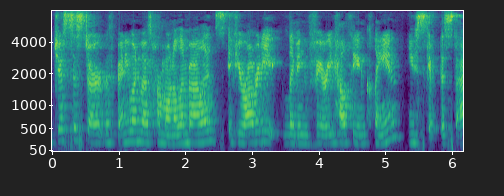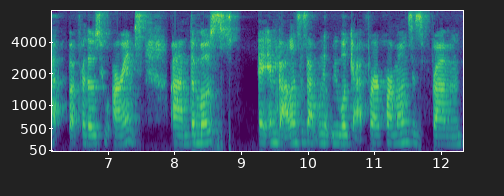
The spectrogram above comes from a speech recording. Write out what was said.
just to start with anyone who has hormonal imbalance, if you're already living very healthy and clean, you skip this step. But for those who aren't, um, the most imbalances that we, we, will get for our hormones is from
